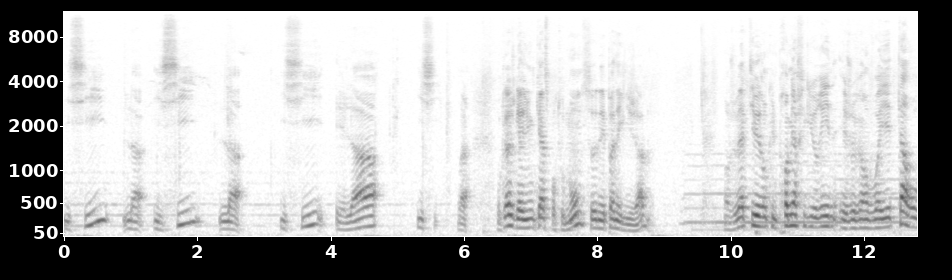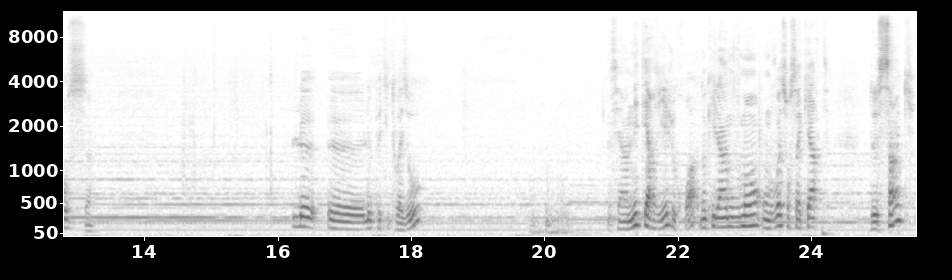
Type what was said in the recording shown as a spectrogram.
ici, là, ici, là, ici, et là, ici. Voilà. Donc là, je gagne une case pour tout le monde, ce n'est pas négligeable. je vais activer donc une première figurine et je vais envoyer Taros, le, euh, le petit oiseau. C'est un étervier, je crois. Donc il a un mouvement, on le voit sur sa carte, de 5.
